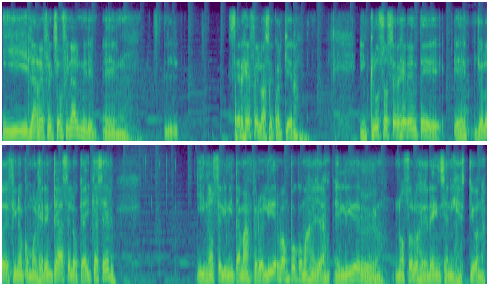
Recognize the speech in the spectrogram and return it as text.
Y la reflexión final, mire, eh, ser jefe lo hace cualquiera. Incluso ser gerente, yo lo defino como el gerente hace lo que hay que hacer y no se limita más, pero el líder va un poco más allá. El líder no solo gerencia ni gestiona,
